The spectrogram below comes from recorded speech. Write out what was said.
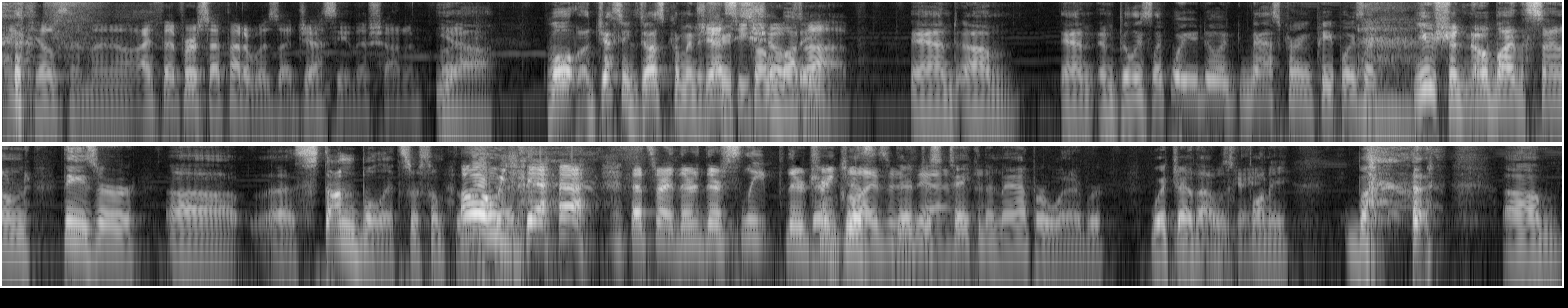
And kills him. I know. I th- at first I thought it was uh, Jessie that shot him. but yeah. Well, Jessie does come in and Jessie shoot somebody. shows up. And um, and and Billy's like, "What are you doing, massacring people?" He's like, "You should know by the sound. These are uh, uh, stun bullets or something." Oh like that. yeah, that's right. They're they're sleep. They're, They're tranquilizers. just, they're yeah. just taking a nap or whatever, which I thought was, was funny. But um,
